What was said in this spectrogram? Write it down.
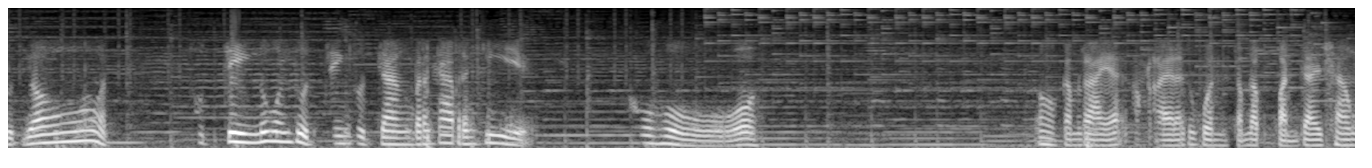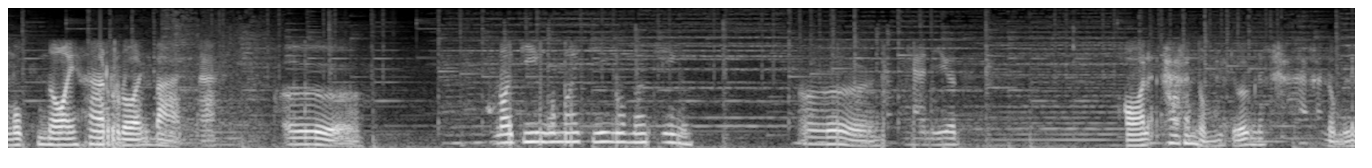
สุดยอด สุดจริงทุกคนสุดจริงสุดจังปรังก้าปรังกี้โอ้โหโอ้กำไรอะกำไรแล้วทุกคนสำหรับขวัญใจชาวงบน้อยห้าร้อยบาทนะ เออ น้อยจริงงบน้อยจริงงบน้อยจริง เออแค่นี้ก็พอละค่าขนมถือว่าเป็นค่าขนมเ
